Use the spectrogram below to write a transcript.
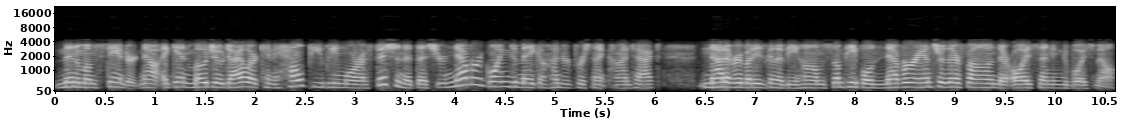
minimum standard. Now, again, Mojo Dialer can help you be more efficient at this. You're never going to make 100% contact. Not everybody's going to be home. Some people never answer their phone, they're always sending to voicemail.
